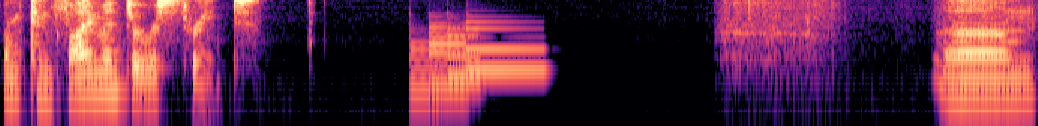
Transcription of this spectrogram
from confinement or restraint. Um...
